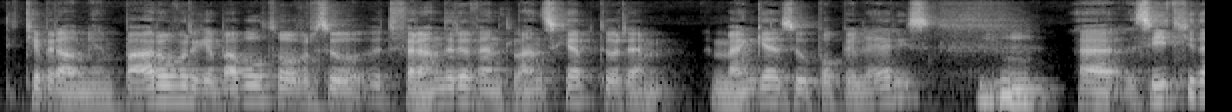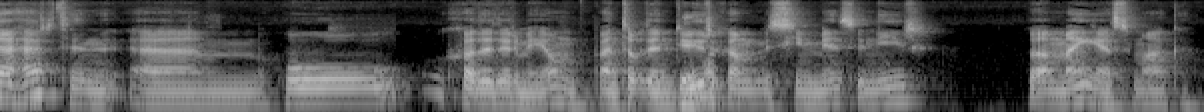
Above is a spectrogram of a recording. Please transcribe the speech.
ik heb er al met een paar over gebabbeld, over zo het veranderen van het landschap door um, manga zo populair is. Mm -hmm. uh, ziet je dat hard en um, hoe gaat het ermee om? Want op den duur ja. gaan misschien mensen hier wel manga's maken.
